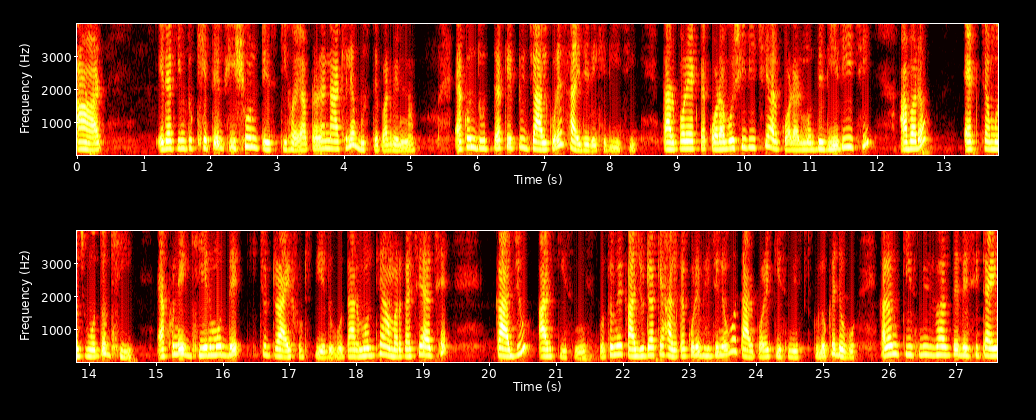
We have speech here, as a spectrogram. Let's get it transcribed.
আর এটা কিন্তু খেতে ভীষণ টেস্টি হয়। আপনারা না খেলে বুঝতে পারবেন না। এখন দুধটাকে একটু জাল করে সাইডে রেখে দিয়েছি। তারপরে একটা কড়া বসিয়ে দিয়েছি আর কড়ার মধ্যে দিয়ে দিয়েছি আবারও এক চামচ মতো ঘি। এখন এই ঘিয়ের মধ্যে কিছু ড্রাই ফ্রুটস দিয়ে দেবো। তার মধ্যে আমার কাছে আছে কাজু আর কিশমিশ। প্রথমে কাজুটাকে হালকা করে ভেজে নেব, তারপরে কিশমিশগুলোকে দেবো। কারণ কিশমিশ ভাজতে বেশি টাইম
